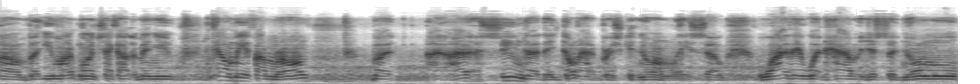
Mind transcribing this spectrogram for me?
Um, but you might want to check out the menu. Tell me if I'm wrong. But I, I assume that they don't have brisket normally. So why they wouldn't have just a normal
